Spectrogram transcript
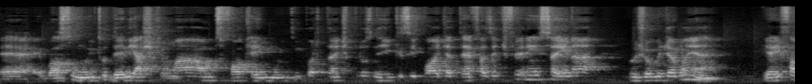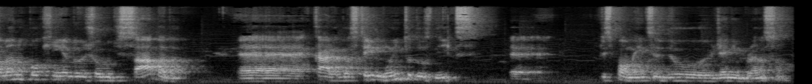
É, eu gosto muito dele e acho que é uma, um desfoque aí muito importante para os Knicks e pode até fazer diferença aí na, no jogo de amanhã. E aí, falando um pouquinho do jogo de sábado, é, cara, eu gostei muito dos Knicks, é, principalmente do Jenny Brunson.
